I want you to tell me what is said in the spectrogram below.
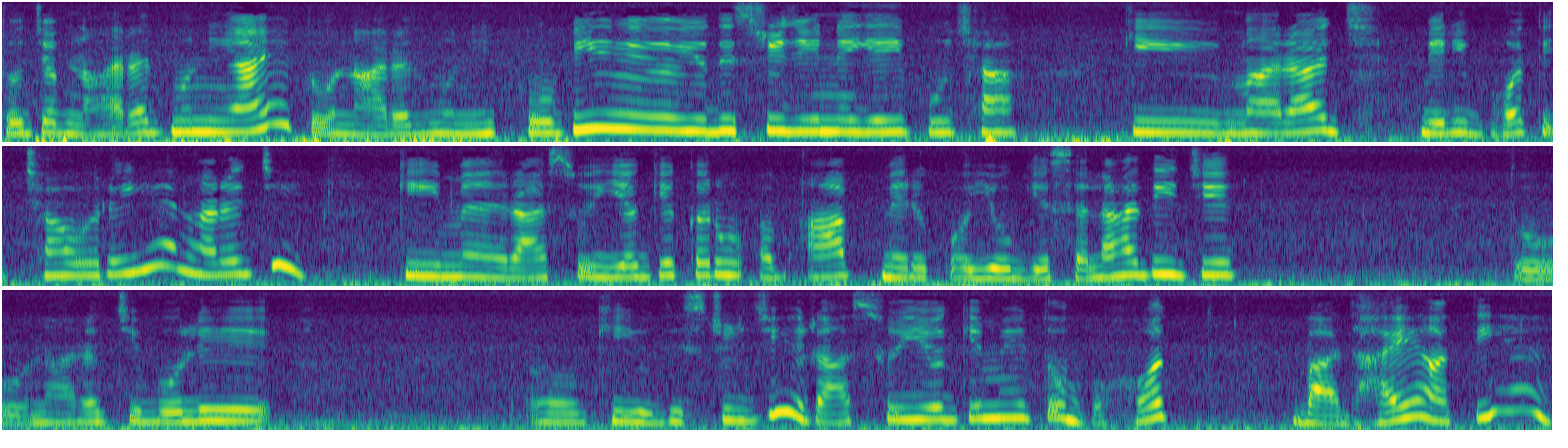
तो जब नारद मुनि आए तो नारद मुनि को भी युधिष्ठिर जी ने यही पूछा कि, महाराज, मेरी बहुत इच्छा हो रही है नारद जी कि मैं रासु यज्ञ करूँ। अब आप मेरे को योग्य सलाह दीजिए। तो नारद जी बोले कि युधिष्ठिर जी रासु यज्ञ में तो बहुत बाधाएँ आती हैं,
